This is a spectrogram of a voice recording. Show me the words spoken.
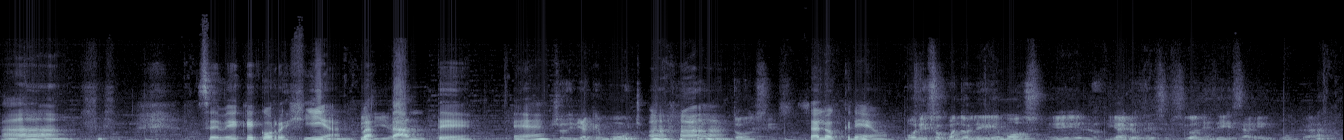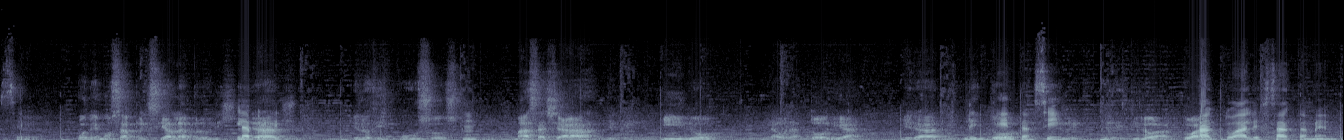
Ah, se ve que corregían bastante. ¿eh? Yo diría que mucho. Entonces. Ya lo creo. Por eso cuando leemos eh, los diarios de sesiones de esa época, podemos apreciar la prolijidad, de los discursos, más allá de que el estilo, la oratoria era distinto Distinta, sí. del, estilo actual. Actual, exactamente.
